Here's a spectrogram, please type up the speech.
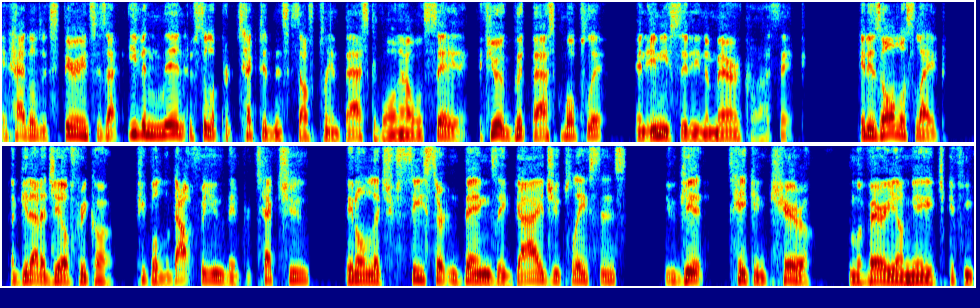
and had those experiences, I, even then there's still a protectedness because I was playing basketball. And I will say, if you're a good basketball player in any city in America, I think it is almost like a get out of jail free card. People look out for you. They protect you. They don't let you see certain things. They guide you places. You get taken care of from a very young age if you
